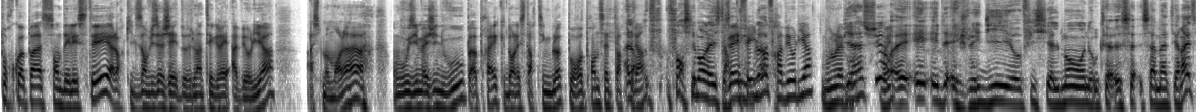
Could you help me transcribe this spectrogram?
pourquoi pas sans délester, alors qu'ils envisageaient de l'intégrer à Veolia à ce moment-là, on vous imagine, vous, après, que dans les starting blocks pour reprendre cette partie-là Forcément, les starting Vous avez fait une offre à Veolia vous Bien sûr, et, et, je l'ai dit officiellement, donc ça, m'intéresse.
